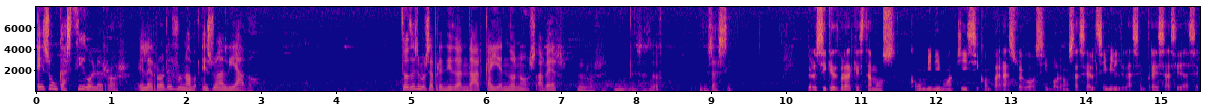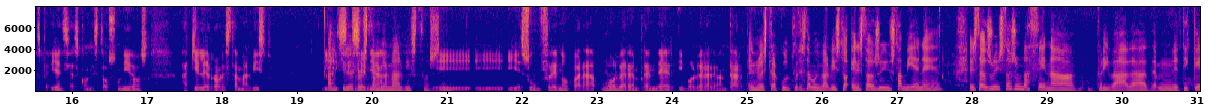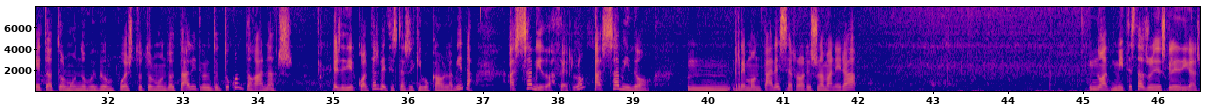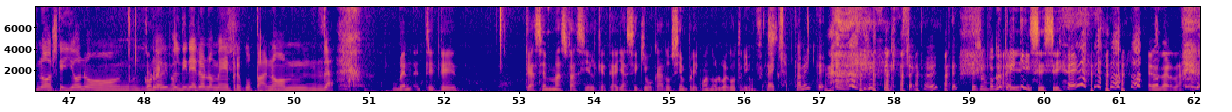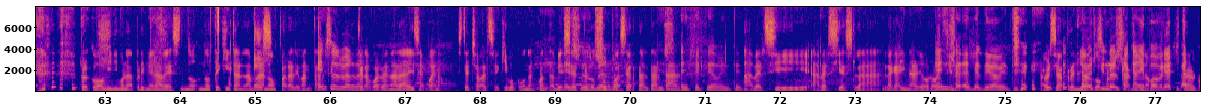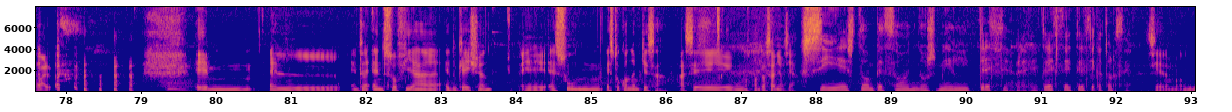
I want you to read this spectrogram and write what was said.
es un castigo el error, el error es, una, es un aliado. Todos hemos aprendido a andar cayéndonos, a ver, es así. Pero sí que es verdad que estamos como mínimo aquí, si comparas luego, si volvemos a hacer el símil de las empresas y de las experiencias con Estados Unidos, aquí el error está mal visto. y Aquí se el error está señala. muy mal visto, sí. y, es un freno para volver a emprender y volver a levantarte. En nuestra cultura está muy mal visto. En Estados Unidos también, ¿eh? En Estados Unidos es una cena privada, de, de etiqueta, todo el mundo muy bien puesto, todo el mundo tal, y te preguntan, ¿tú cuánto ganas? Es decir, ¿cuántas veces te has equivocado en la vida? ¿Has sabido hacerlo? ¿Has sabido mm, remontar ese error? Es una manera... No admite Estados Unidos que le digas, no, es que yo no... yo el dinero no me preocupa, no... mm, da". Ven, te, te, te hacen más fácil que te hayas equivocado siempre y cuando luego triunfes. Exactamente. Exactamente. Es un poco Ahí- tricky. sí, sí. es verdad. Pero como mínimo la primera vez no, no te quitan la mano Es- para levantarte. eso es verdad. Te la vuelven a dar y dicen, bueno, este chaval se equivocó unas cuantas veces, Eso pero supo hacer tal, tal, Es- tal. Efectivamente. A ver si, a ver si es la, la gallina de oro al final. efectivamente. A ver si aprendió A ver algo si por nos el saca camino. de. Tal cual. Em, el- entonces, en Sofía Education, eh, es un, ¿esto cuándo empieza? Hace unos cuantos años ya. Sí, esto empezó en 2013, me parece. 13, 13, 14. Sí,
